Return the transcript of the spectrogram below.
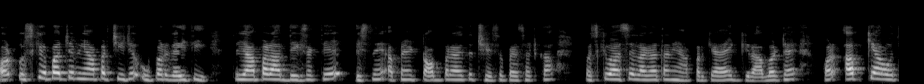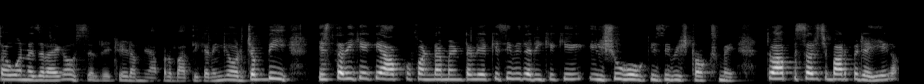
और उसके बाद जब यहाँ पर चीज़ें ऊपर गई थी तो यहाँ पर आप देख सकते हैं, इसने अपने टॉप बनाया था पैंसठ का। उसके बाद से लगातार यहाँ पर क्या है, गिरावट है। और अब क्या होता हुआ नज़र आएगा, उससे रिलेटेड हम यहाँ पर बातें करेंगे। और जब भी इस तरीके के आपको फंडामेंटल या किसी भी तरीके की इशू हो किसी भी स्टॉक्स में तो आप सर्च बार पे जाइएगा।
